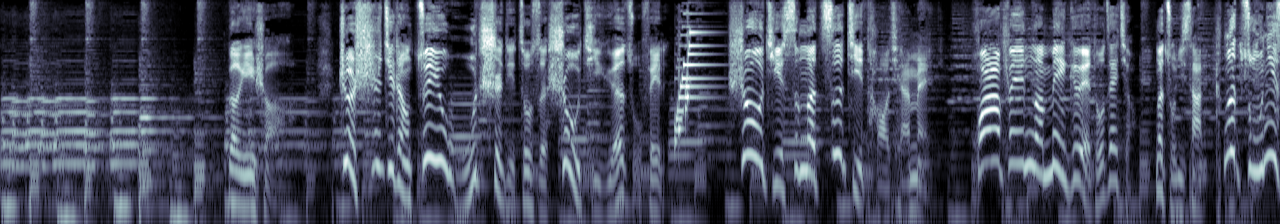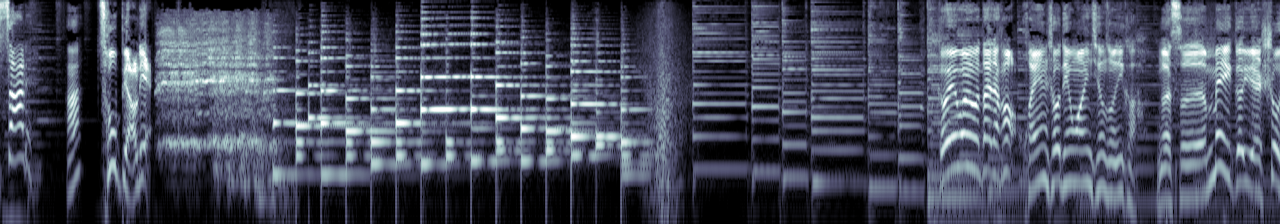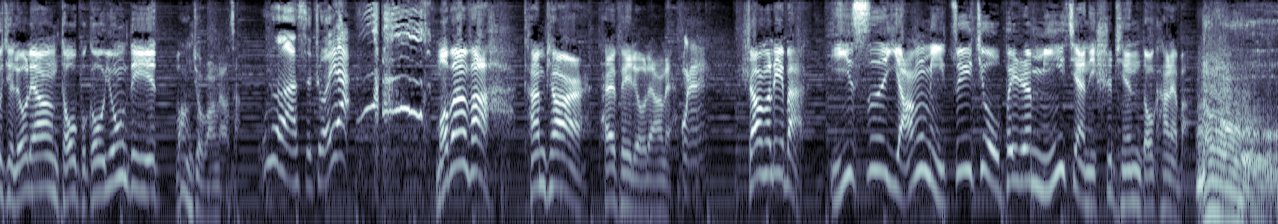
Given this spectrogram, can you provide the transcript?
我跟你说，这世界上最无耻的就是手机月租费了。手机是我自己掏钱买的，话费我每个月都在交。我租你啥了？我租你啥了？啊，臭不要脸！各位网友，大家好，欢迎收听网易轻松一刻，我是每个月手机流量都不够用的王九王聊子。我是卓雅。没办法，看片儿太费流量了。上个礼拜，疑似杨幂醉酒被人迷奸的视频都看了吧？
